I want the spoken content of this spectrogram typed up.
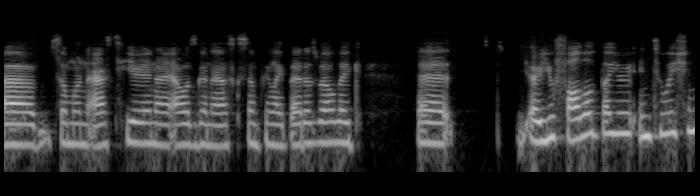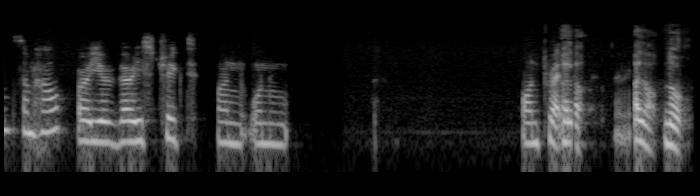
Um, someone asked here, and I, I was gonna ask something like that as well. Like, uh, are you followed by your intuition somehow, or you're very strict on on on prep? Alors, alors no,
